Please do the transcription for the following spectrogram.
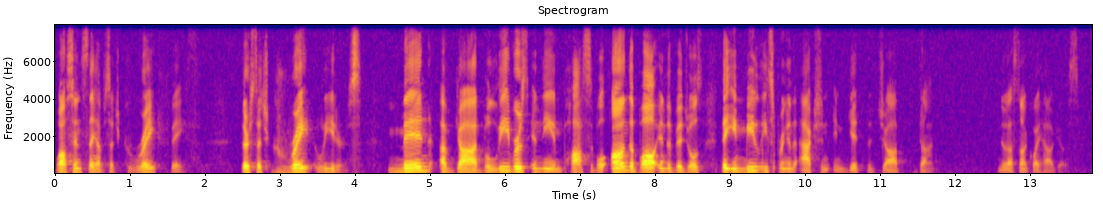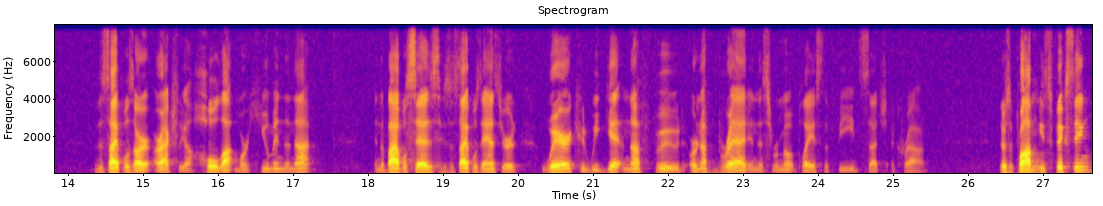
Well, since they have such great faith, they're such great leaders, men of God, believers in the impossible, on the ball individuals, they immediately spring into action and get the job done. No, that's not quite how it goes. The disciples are, are actually a whole lot more human than that. And the Bible says his disciples answered, where could we get enough food or enough bread in this remote place to feed such a crowd? There's a problem he's fixing,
